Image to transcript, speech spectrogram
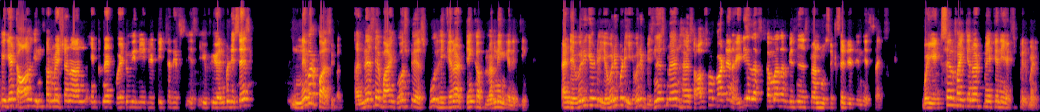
we get all information on internet. Why do we need a teacher? If if, you, anybody says, never possible. Unless a boy goes to a school, he cannot think of learning anything. And everybody, everybody, every businessman has also got an ideal of some other businessman who succeeded in his life. By itself, I cannot make any experiment.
